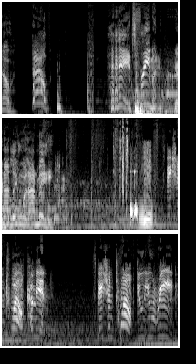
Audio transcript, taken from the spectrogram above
No. Help! Hey, it's Freeman! You're not leaving without me! Station 12, come in. Station 12, do you read?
